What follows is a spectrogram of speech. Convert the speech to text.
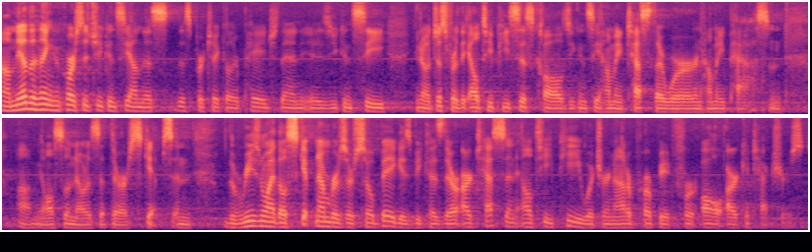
Um, the other thing, of course, that you can see on this, this particular page then is you can see, you know, just for the LTP syscalls, you can see how many tests there were and how many passed. And um, you also notice that there are skips. And the reason why those skip numbers are so big is because there are tests in LTP which are not appropriate for all architectures.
